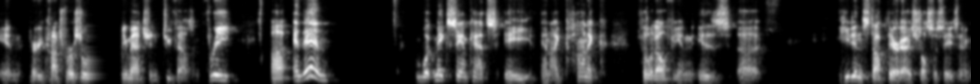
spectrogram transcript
in very controversial rematch in 2003. Uh, and then what makes Sam Katz a, an iconic Philadelphian is uh, he didn't stop there. I should also say he's an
